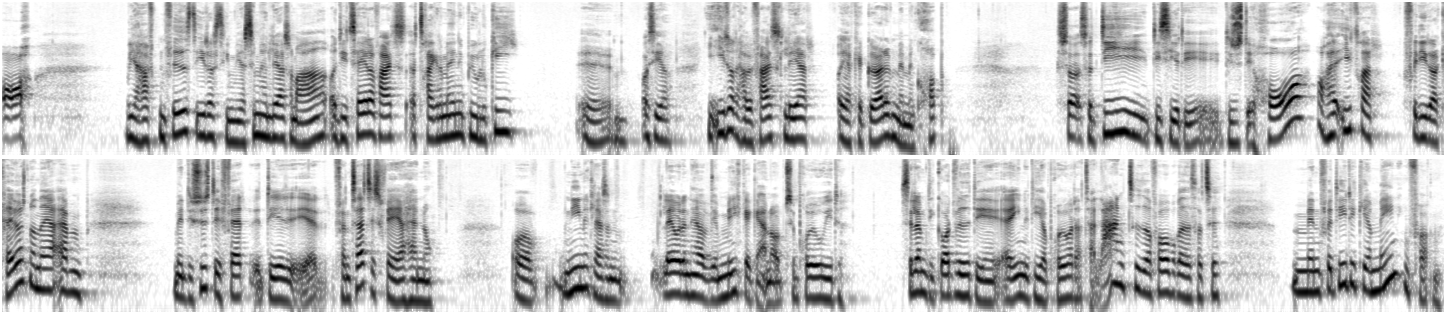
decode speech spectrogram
åh, vi har haft den fedeste idrætstime, jeg har simpelthen lært så meget. Og de taler faktisk at trække dem ind i biologi, øh, og siger, i idræt har vi faktisk lært, og jeg kan gøre det med min krop. Så, så de, de siger, det, de synes, det er hårdere at have idræt, fordi der kræves noget mere af dem. Men de synes, det er, fat, det er et fantastisk fag at have nu. Og 9. klassen laver den her, vil mega gerne op til prøve i det. Selvom de godt ved, det er en af de her prøver, der tager lang tid at forberede sig til. Men fordi det giver mening for dem.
